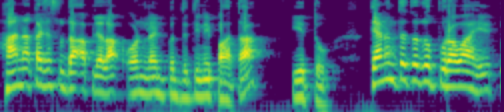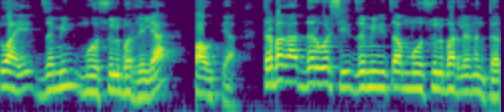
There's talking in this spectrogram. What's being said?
हा नकाशासुद्धा आपल्याला ऑनलाईन पद्धतीने पाहता येतो. त्यानंतरचा जो पुरावा आहे तो आहे जमीन महसूल भरलेल्या पावत्या. तर बघा दरवर्षी जमिनीचा महसूल भरल्यानंतर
